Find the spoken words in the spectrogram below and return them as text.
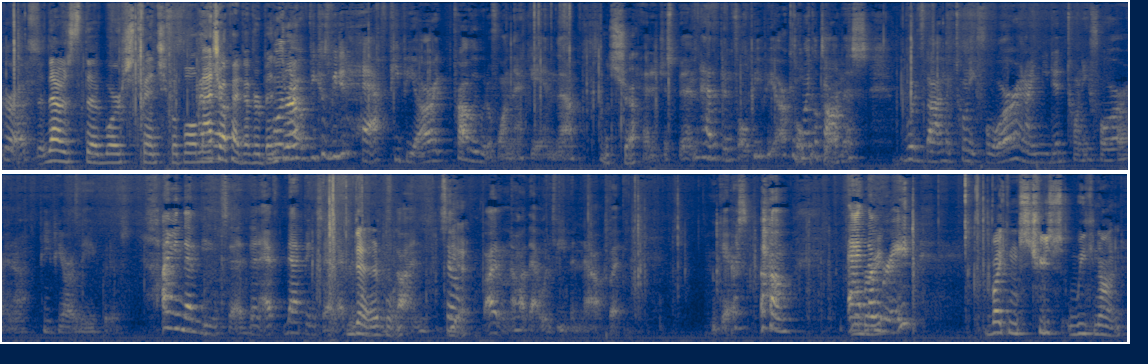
Gross. That was the worst fantasy football I know. matchup I've ever been well, through. no, because we did half PPR, I probably would have won that game though. That's true. Had it just been had it been full PPR, because Michael PPR. Thomas would have gotten like 24, and I needed 24 in a PPR league. But it was, I mean, that being said, then that being said, everyone have everyone- gotten. So yeah. I don't know how that would have evened out, but who cares? Um, at Number number eight, Vikings Chiefs week nine.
